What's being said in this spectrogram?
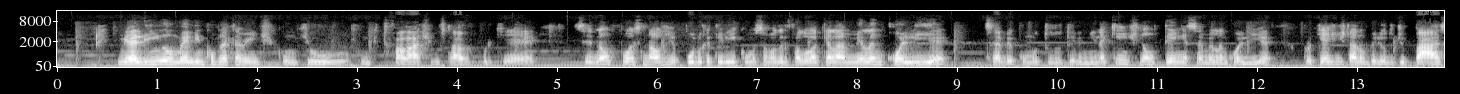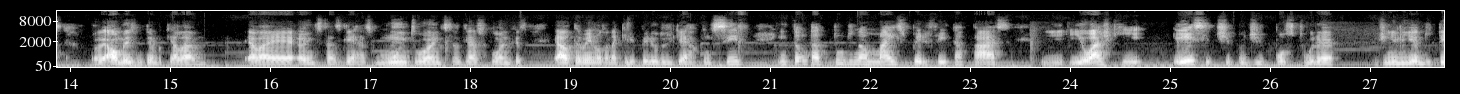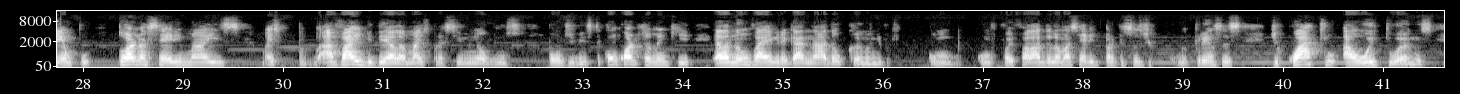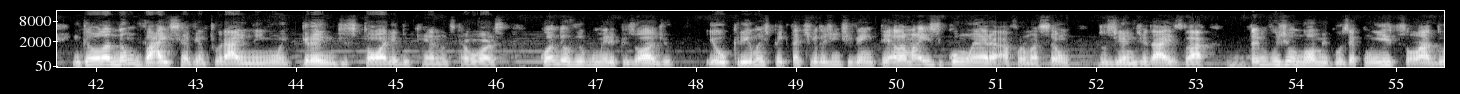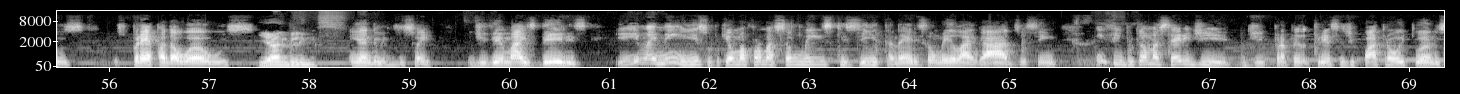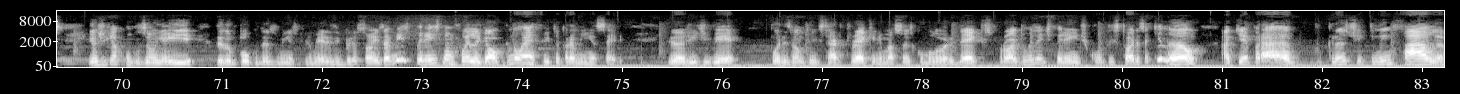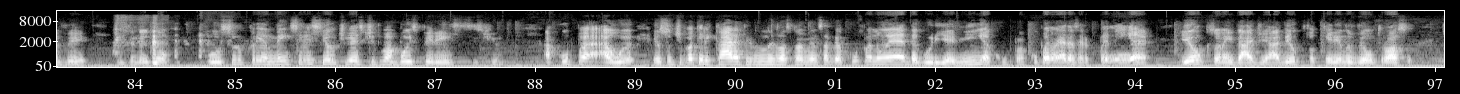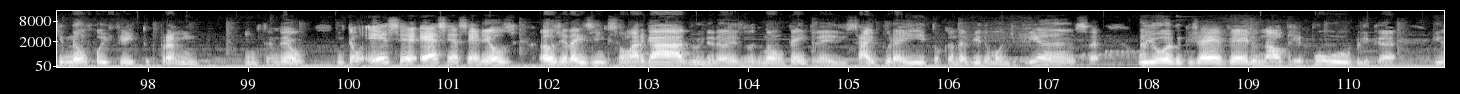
Me alinho, me alinho completamente com o que, o, com o que tu falaste, Gustavo, porque se não fosse na Alta República, teria, como o Salvador falou, aquela melancolia de saber como tudo termina. Aqui a gente não tem essa melancolia, porque a gente está num período de paz, ao mesmo tempo que ela ela é antes das guerras, muito antes das guerras clônicas. Ela também não está naquele período de guerra com Sith, então tá tudo na mais perfeita paz. E, e, eu acho que esse tipo de postura de linha do tempo torna a série mais, mais a vibe dela mais para cima em alguns pontos de vista. Concordo também que ela não vai agregar nada ao cânone, porque como, como foi falado, ela é uma série para pessoas de crianças de 4 a 8 anos. Então ela não vai se aventurar em nenhuma grande história do canon Star Wars. Quando eu vi o primeiro episódio, eu criei uma expectativa da gente ver em tela mais de como era a formação dos Young Jedi lá. Também fugiu o nome, Gus, é com Y lá dos, os pré-Padawan, os... Younglings. Younglings, isso aí. De ver mais deles e, mas nem isso, porque é uma formação meio esquisita, né? Eles são meio largados, assim. Enfim, porque é uma série de, de para crianças de 4 a 8 anos. Eu cheguei à conclusão, e aí, dando um pouco das minhas primeiras impressões, a minha experiência não foi legal, porque não é feita para mim a série. A gente vê, por exemplo, em Star Trek, animações como Lower Decks, Prod, mas é diferente, conta histórias aqui não. Aqui é pra criança que nem fala ver, entendeu? Então, o surpreendente seria se eu tivesse tido uma boa experiência assistindo. A culpa. A, eu sou tipo aquele cara treinando relacionamento, sabe? A culpa não é da guria, é minha culpa. A culpa não é da série, a culpa é minha. Eu que tô na idade errada, eu que tô querendo ver um troço que não foi feito pra mim. Entendeu? Então, esse é, essa é a série. É os, é os Jedizinhos que são largados, entendeu? Eles não tem, eles saem por aí tocando a vida um monte de criança. O Yoda que já é velho na Alta República.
